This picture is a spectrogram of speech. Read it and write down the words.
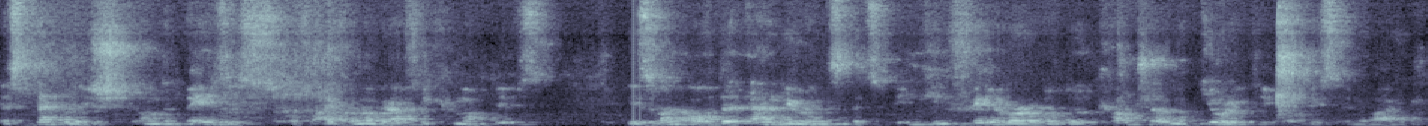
established on the basis of iconographic motifs is one of the arguments that speak in favor of the cultural maturity of this environment.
